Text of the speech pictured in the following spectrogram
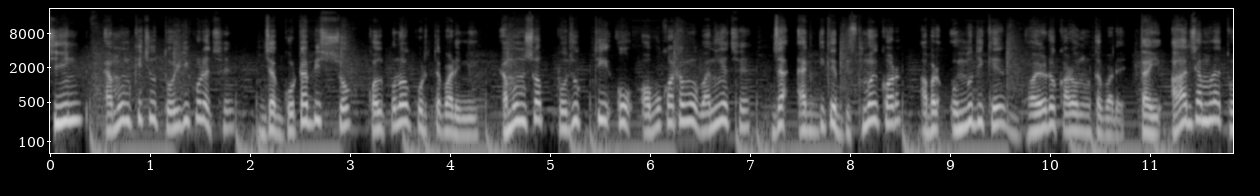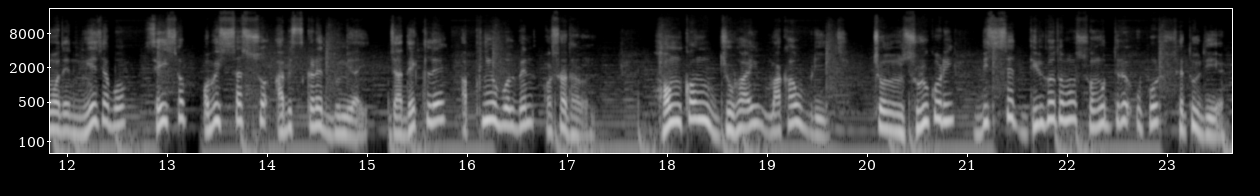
চীন এমন কিছু তৈরি করেছে যা গোটা বিশ্ব কল্পনাও করতে পারেনি। এমন সব প্রযুক্তি ও অবকাঠামো বানিয়েছে যা একদিকে বিস্ময়কর, আবার অন্যদিকে ভয়েরও কারণ হতে পারে। তাই আজ আমরা তোমাদের নিয়ে যাব সেই সব অবিশ্বাস্য আবিষ্কারের দুনিয়ায়, যা দেখলে আপনিও বলবেন অসাধারণ। Hong Kong Zhuhai Macau bridge. চলুন শুরু করি বিশ্বের দীর্ঘতম সমুদ্রের উপর সেতু দিয়ে।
